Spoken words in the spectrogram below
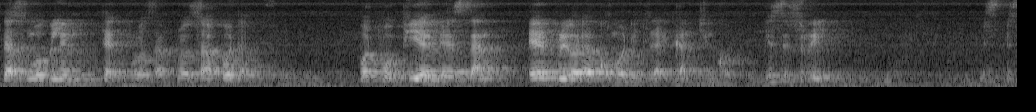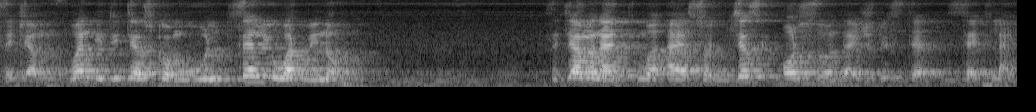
that smuggling takes place across our border. But for PMS and every other commodity that I can think of, this is real. Mr. Chairman, when the details come, we will tell you what we know. Mr. Chairman, I, I suggest also that it should be set, set live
